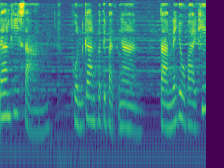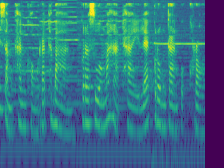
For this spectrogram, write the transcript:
ด้านที่ 3 ผลการปฏิบัติงาน ตามนโยบายที่สำคัญของรัฐบาล กระทรวงมหาดไทยและกรมการปกครอง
